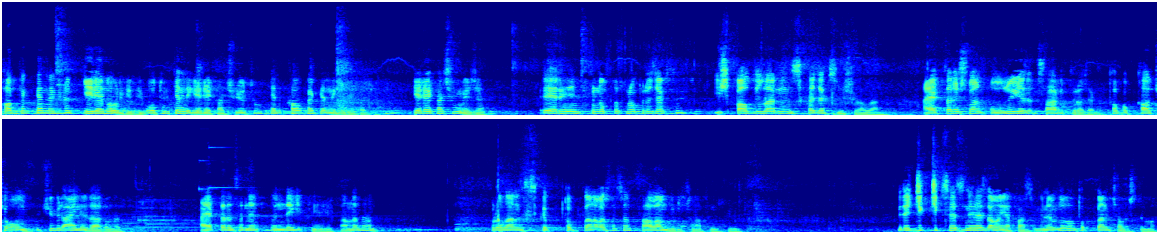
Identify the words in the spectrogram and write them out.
Kalkarken de vücut geriye doğru gidiyor. Otururken de geriye kaçırıyorsun. Kendi kalkarken de geriye kaçıyorsun. Geriye kaçırmayacaksın. Eğer en üstü noktasına oturacaksın, iş balcılarını sıkacaksın şuralarına. Ayakların şu an olduğu yerde sabit duracak. Topuk, kalça, omuz. Üçü bir aynı hizada. Ayakların senden önde gitmeyecek. Anladın mı? Buralarını sıkıp topuklarına basarsan sağlam durursun aslında. Bir de cik cik sesini her zaman yaparsın. Önemli olan topuklarını çalıştırmak.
